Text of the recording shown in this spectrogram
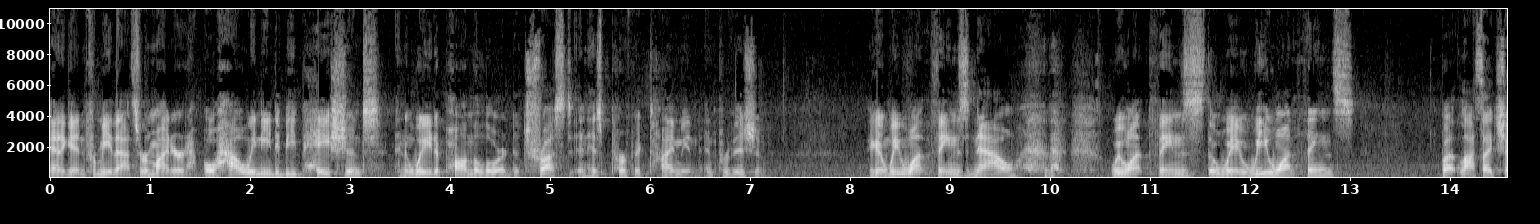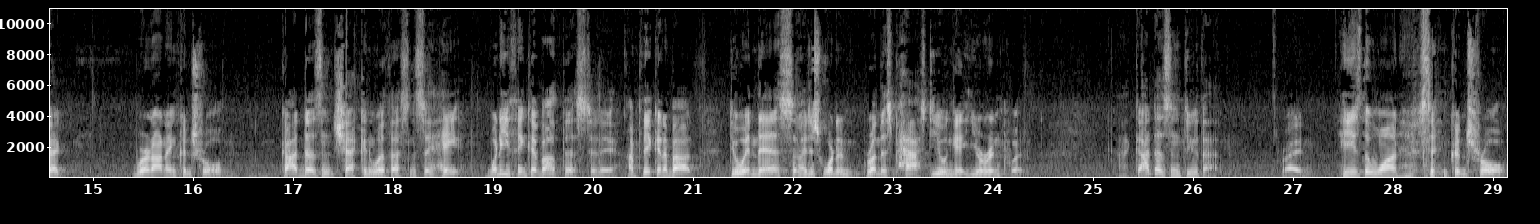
And again, for me, that's a reminder oh, how we need to be patient and wait upon the Lord, to trust in his perfect timing and provision. Again, we want things now. we want things the way we want things. But last I checked, we're not in control. God doesn't check in with us and say, hey, what do you think about this today? I'm thinking about doing this, and I just want to run this past you and get your input. Uh, God doesn't do that, right? He's the one who's in control.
